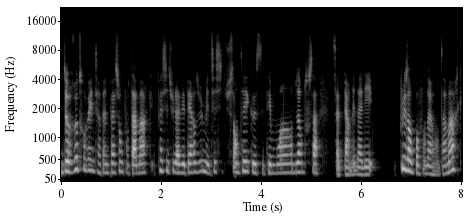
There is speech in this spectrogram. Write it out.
de retrouver une certaine passion pour ta marque, pas si tu l'avais perdue, mais tu sais, si tu sentais que c'était moins bien, tout ça, ça te permet d'aller plus en profondeur dans ta marque,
